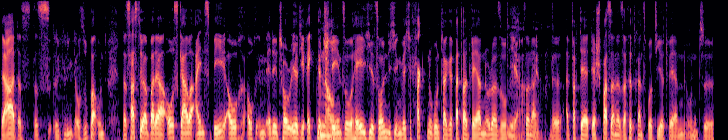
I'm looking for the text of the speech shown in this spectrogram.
ja, das, das äh, klingt auch super. Und das hast du ja bei der Ausgabe 1b auch, auch im Editorial direkt genau. mitstehen, so, hey, hier sollen nicht irgendwelche Fakten runtergerattert werden oder so, ja, sondern ja. Ne, einfach der, der Spaß an der Sache transportiert werden. Und äh,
